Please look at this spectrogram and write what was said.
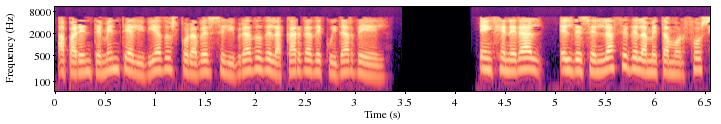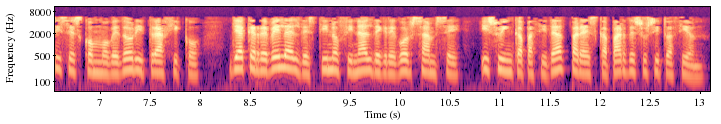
aparentemente aliviados por haberse librado de la carga de cuidar de él. En general, el desenlace de la metamorfosis es conmovedor y trágico, ya que revela el destino final de Gregor Samse, y su incapacidad para escapar de su situación.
